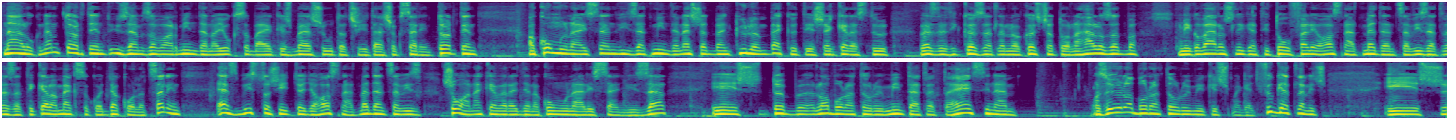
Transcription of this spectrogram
Náluk nem történt üzemzavar, minden a jogszabályok és belső utasítások szerint történt. A kommunális szennyvízet minden esetben külön bekötésen keresztül vezetik közvetlenül a közcsatorna hálózatba, még a Városligeti tó felé a használt medence vizet vezetik el a megszokott gyakorlat szerint. Ez biztosítja, hogy a használt medencevíz soha ne keveredjen a kommunális szennyvízzel, és több laboratórium mintát vett a helyszínen, az ő laboratóriumjuk is, meg egy független is, és,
